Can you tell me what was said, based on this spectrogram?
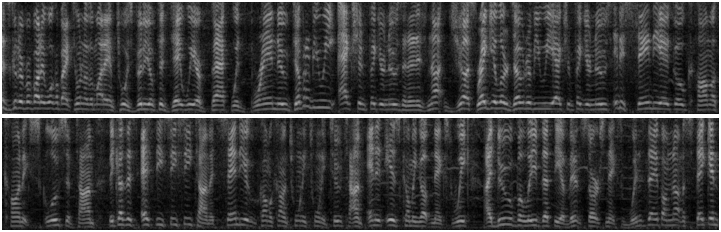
is good everybody? Welcome back to another My Damn Toys video. Today we are back with brand new WWE action figure news and it is not just regular WWE action figure news. It is San Diego Comic-Con exclusive time because it's SDCC time. It's San Diego Comic-Con 2022 time and it is coming up next week. I do believe that the event starts next Wednesday if I'm not mistaken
